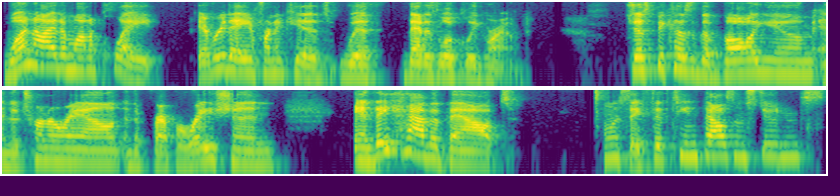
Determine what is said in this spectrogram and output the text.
one item on a plate every day in front of kids with that is locally grown just because of the volume and the turnaround and the preparation and they have about i want to say 15,000 students.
